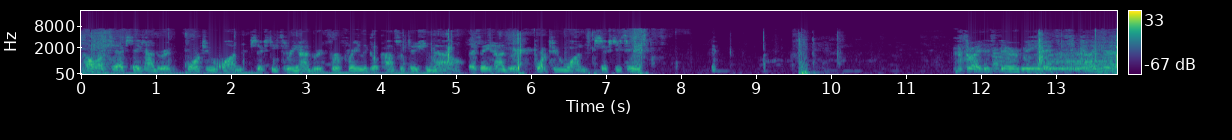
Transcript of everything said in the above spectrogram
Call or text 800-421-6300 for a free legal consultation now. That's 800-421-6300. The threat arthritis therapy. It's kind of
